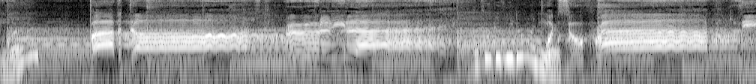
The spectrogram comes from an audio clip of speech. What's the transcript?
What? by the dawn's early light The fuck is we doing here? what so proudly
